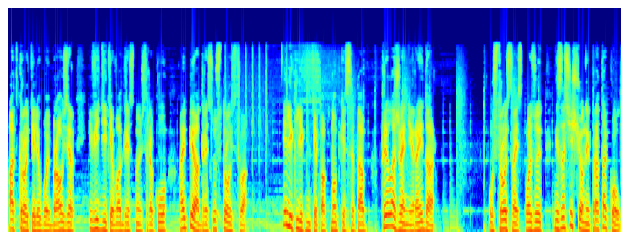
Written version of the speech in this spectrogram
Откройте любой браузер и введите в адресную строку IP-адрес устройства или кликните по кнопке Setup в приложении Radar. Устройство использует незащищенный протокол,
